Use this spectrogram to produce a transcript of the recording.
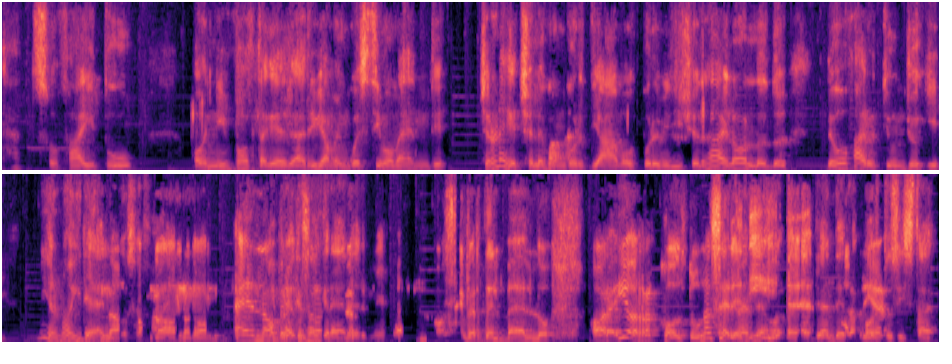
cazzo fai tu ogni volta che arriviamo in questi momenti. Cioè non è che ce le concordiamo, oppure mi dice dai Lollo, do- devo fare tutti un giochi Io non ho idea no, di cosa no, fare. no, eh, no, Ti perché di credermi. si perde il bello. Ora, io ho raccolto una serie di... Ovviamente, eh, ovviamente il, storie. rapporto si sta,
